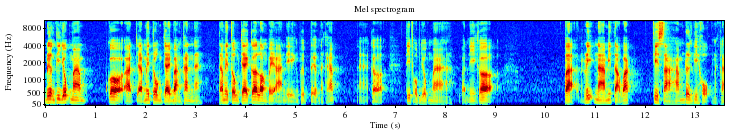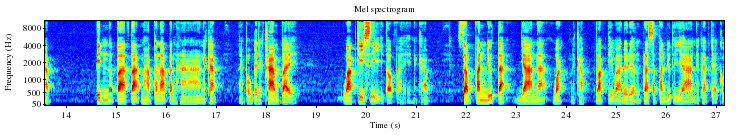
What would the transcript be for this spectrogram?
เรื่องที่ยกมาก็อาจจะไม่ตรงใจบางท่านนะถ้าไม่ตรงใจก็ลองไปอ่านเองเพิ่มเติมนะครับนะก็ที่ผมยกมา วันนี้ก็ปรินามิตวัคที่3เรื่องที่6นะครับปินดปาตะมหาพละปัญหานะครับผมก็จะข้ามไป วรรคที่ 4 ต่อไปนะครับ สัพพัญยุตยานะวรรคนะครับวรรคที่ว่าด้วยเรื่องพระสัพพัญยุตยานนะครับ จะขอ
